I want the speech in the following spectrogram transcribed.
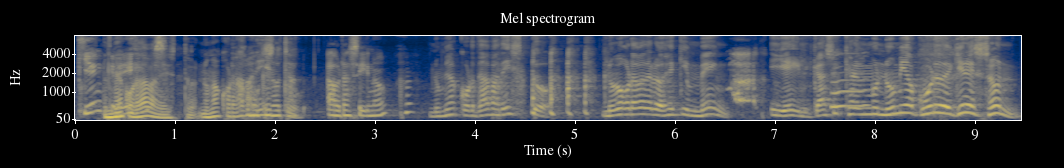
¿Quién No me acordaba de esto, no me acordaba ¿Cómo de no esto. te- Ahora sí, ¿no? No me acordaba de esto. No me acordaba de los X-Men. Y el caso es que ahora mismo no me acuerdo de quiénes son.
